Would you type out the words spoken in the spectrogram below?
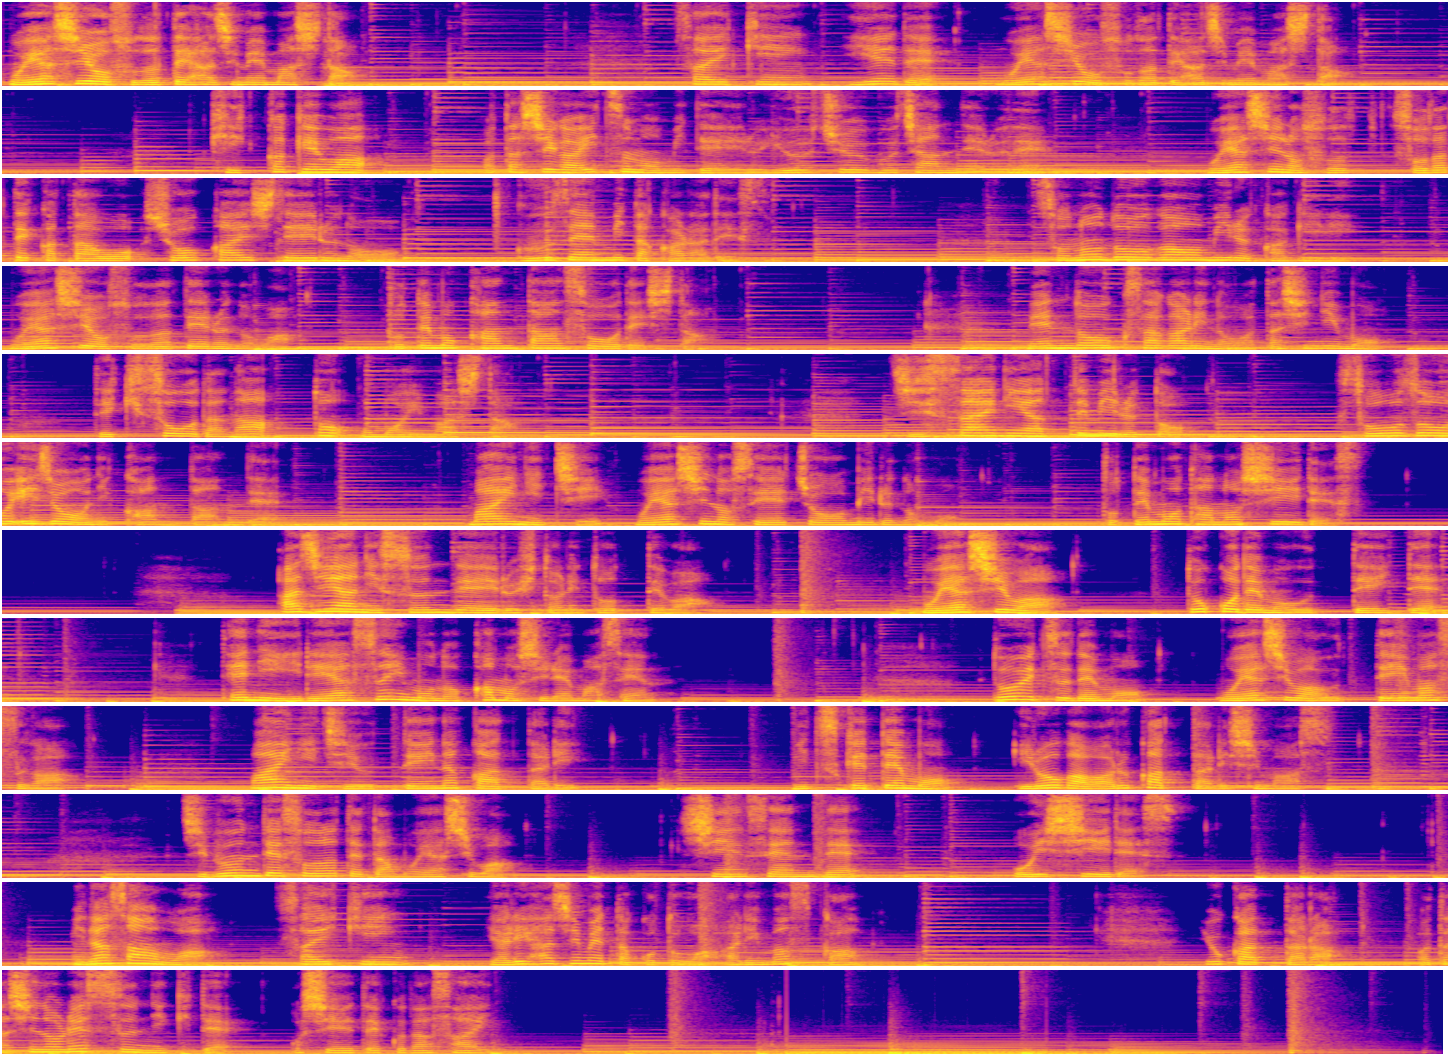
もやしを育て始めました。最近家でもやしを育て始めました。きっかけは私がいつも見ている YouTube チャンネルでもやしの育て方を紹介しているのを偶然見たからです。その動画を見る限りもやしを育てるのはとても簡単そうでした。面倒くさがりの私にもできそうだなと思いました。実際にやってみると想像以上に簡単で毎日もやしの成長を見るのもとても楽しいです。アジアに住んでいる人にとってはもやしはどこでも売っていて手に入れやすいものかもしれません。ドイツでももやしは売っていますが毎日売っていなかったり見つけても色が悪かったりします。自分で育てたもやしは新鮮で美味しいです。皆さんは最近やり始めたことはありますか？よかったら私のレッスンに来て教えてください。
